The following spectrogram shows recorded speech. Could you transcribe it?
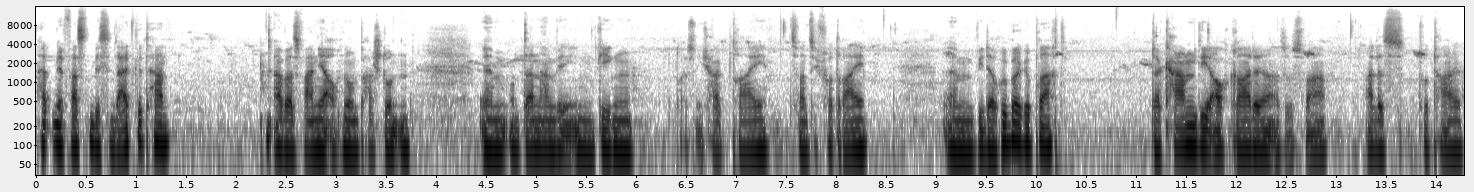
hat mir fast ein bisschen leid getan. Aber es waren ja auch nur ein paar Stunden. Ähm, und dann haben wir ihn gegen, weiß nicht, halb drei, 20 vor drei ähm, wieder rübergebracht. Da kamen die auch gerade, also es war alles total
